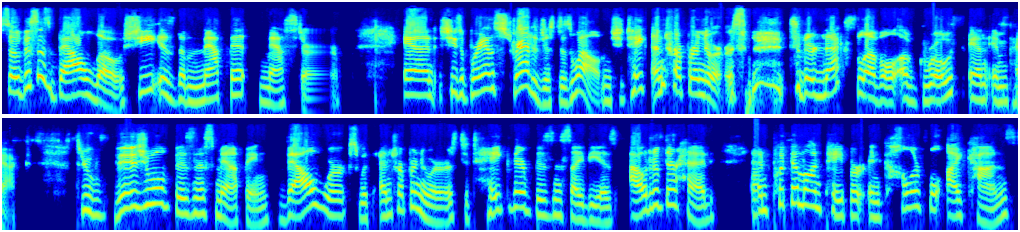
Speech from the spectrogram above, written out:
So this is Val Low. She is the Map It Master. And she's a brand strategist as well. And she takes entrepreneurs to their next level of growth and impact. Through visual business mapping, Val works with entrepreneurs to take their business ideas out of their head and put them on paper in colorful icons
